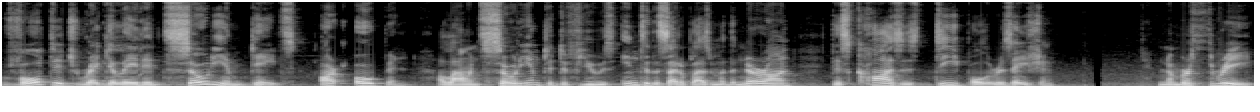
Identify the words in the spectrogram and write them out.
voltage regulated sodium gates are open, allowing sodium to diffuse into the cytoplasm of the neuron. This causes depolarization. Number three,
